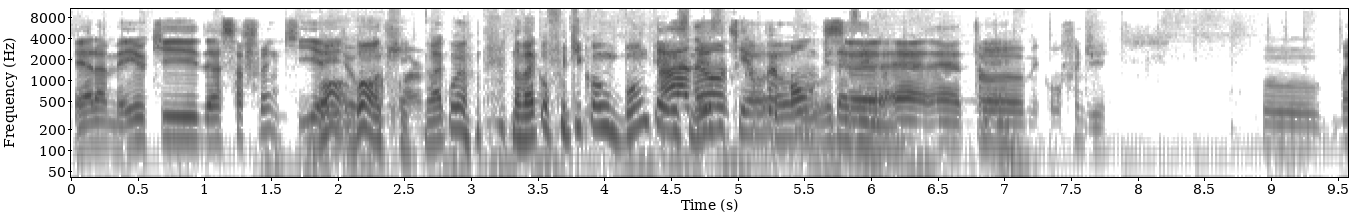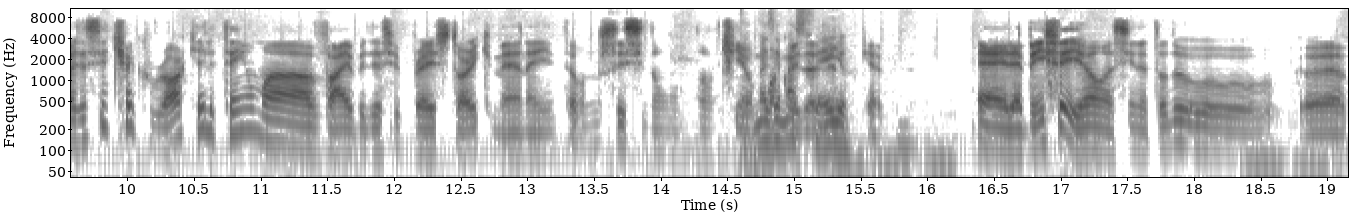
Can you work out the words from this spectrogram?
era meio que dessa franquia aí, Bom, de Bonk. Não vai, não vai confundir com um Bonk, é Ah, esse não, mesmo que é o, é o- o Bonks. desenho. É, é, é, tô me confundi. O, mas esse Chuck Rock, ele tem uma vibe desse Prehistoric Man aí, então não sei se não, não tinha Mas alguma é mais feio. porque É, é, ele é bem feião, assim, né? Todo uh,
